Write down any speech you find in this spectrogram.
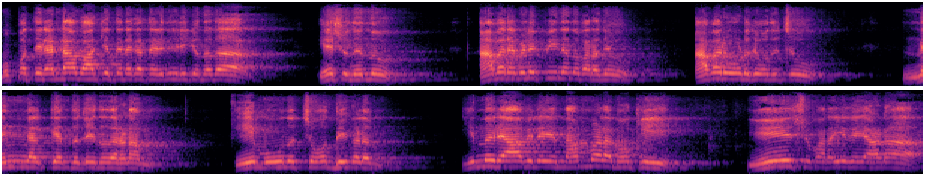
മുപ്പത്തിരണ്ടാം വാക്യത്തിനകത്ത് എഴുതിയിരിക്കുന്നത്. യേശു നിന്നു അവരെ വിളിപ്പീൻ എന്ന് പറഞ്ഞു. അവരോട് ചോദിച്ചു നിങ്ങൾക്ക് എന്തു ചെയ്തു തരണം? ഈ മൂന്ന് ചോദ്യങ്ങളും ഇന്ന് രാവിലെ നമ്മളെ നോക്കി യേശു പറയുകയാണ്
